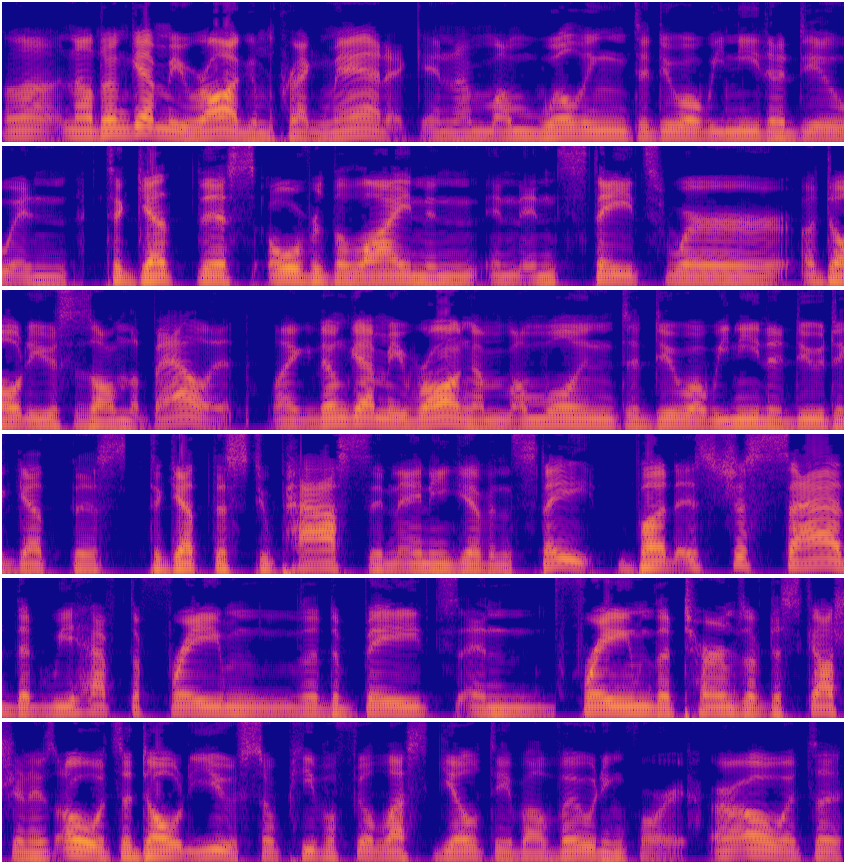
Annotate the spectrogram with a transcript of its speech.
Uh, now don't get me wrong, I'm pragmatic and I'm, I'm willing to do what we need to do and to get this over the line in, in, in states where adult use is on the ballot. Like, don't get me wrong, I'm, I'm willing to do what we need to do to get this to get this to pass in any given state. But just sad that we have to frame the debates and frame the terms of discussion as oh it's adult use so people feel less guilty about voting for it. Or oh it's a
